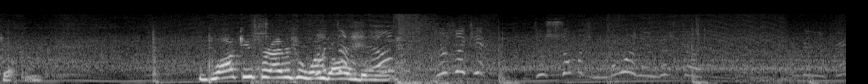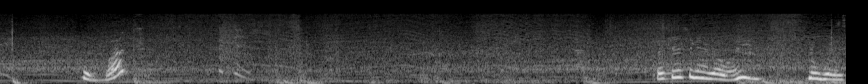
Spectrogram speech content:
Joking. Block you forever for one What dollar the hell? What? Seriously gonna go in? No way.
